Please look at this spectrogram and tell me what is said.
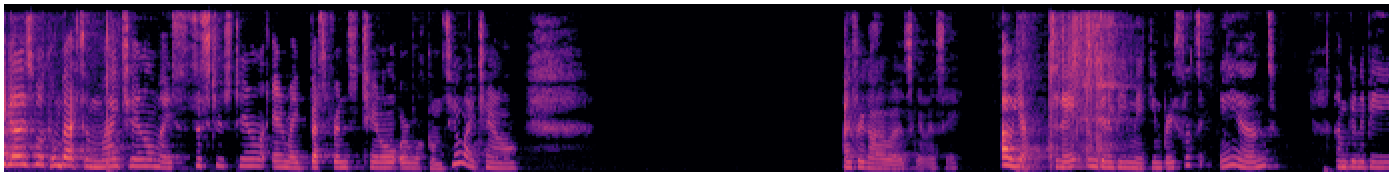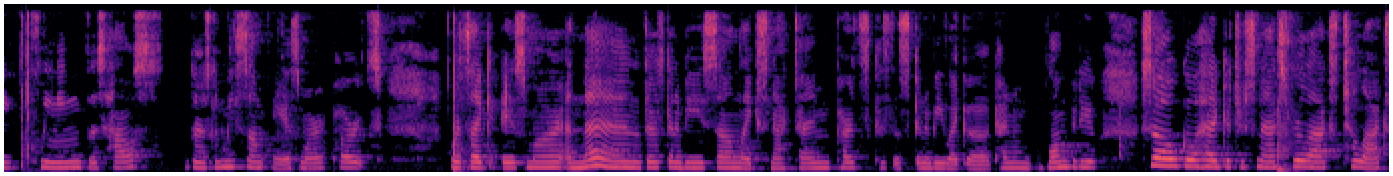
Hi guys, welcome back to my channel, my sister's channel, and my best friend's channel, or welcome to my channel. I forgot what I was gonna say. Oh yeah, today I'm gonna be making bracelets and I'm gonna be cleaning this house. There's gonna be some ASMR parts where it's like ASMR, and then there's gonna be some like snack time parts because this is gonna be like a kind of long video. So go ahead, get your snacks, relax, chillax,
